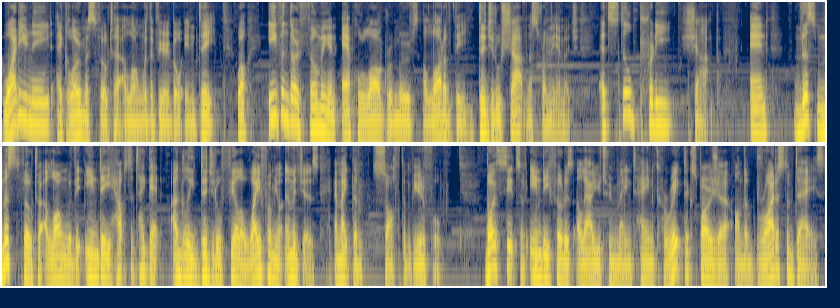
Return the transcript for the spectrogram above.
Why do you need a glow mist filter along with the variable ND? Well, even though filming an Apple log removes a lot of the digital sharpness from the image, it's still pretty sharp. And This mist filter along with the ND helps to take that ugly digital feel away from your images and make them soft and beautiful. Both sets of ND filters allow you to maintain correct exposure on the brightest of days,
